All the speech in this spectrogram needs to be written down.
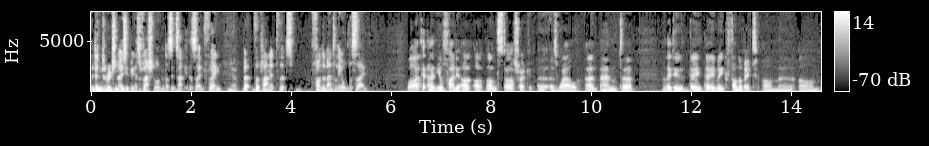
it didn't originate it because Flash Gordon does exactly the same thing, Yeah. but the planet that's fundamentally all the same. Well, I think you'll find it on, on, on Star Trek uh, as well, um, and uh, they do they, they make fun of it on uh, on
